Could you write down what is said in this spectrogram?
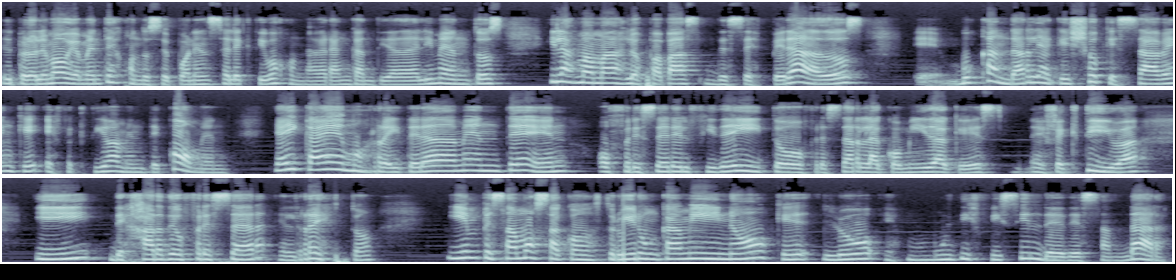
El problema obviamente es cuando se ponen selectivos con una gran cantidad de alimentos y las mamás, los papás desesperados eh, buscan darle aquello que saben que efectivamente comen. Y ahí caemos reiteradamente en ofrecer el fideíto, ofrecer la comida que es efectiva y dejar de ofrecer el resto. Y empezamos a construir un camino que luego es muy difícil de desandar.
